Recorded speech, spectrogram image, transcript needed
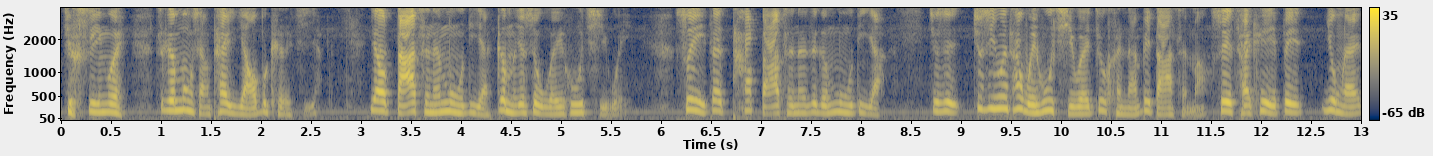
就是因为这个梦想太遥不可及啊，要达成的目的啊，根本就是微乎其微。所以在他达成的这个目的啊。就是就是因为它微乎其微，就很难被达成嘛，所以才可以被用来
